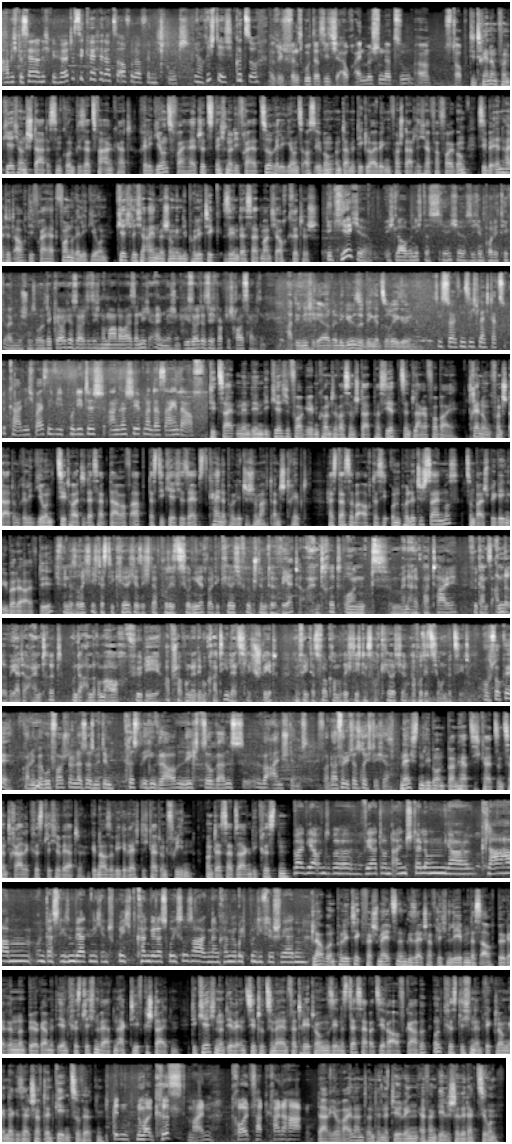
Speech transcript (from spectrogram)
Habe ich bisher noch nicht gehört, dass die Kirche dazu aufruft, finde ich gut. Ja, richtig. Gut so. Also ich finde es gut, dass sie sich auch einmischen dazu. Ja, ist top. Die Trennung von Kirche und Staat ist im Grundgesetz verankert. Religionsfreiheit schützt nicht nur die Freiheit zur Religionsausübung und damit die Gläubigen vor staatlicher Verfolgung, sie beinhaltet auch die Freiheit von Religion. Kirchliche Einmischung in die Politik sehen deshalb manche auch kritisch. Die Kirche, ich glaube nicht, dass Kirche sich in Politik einmischen soll. Die Kirche sollte sich normalerweise nicht einmischen. Die sollte sich wirklich raushalten. Hat die nicht eher religiöse Dinge zu regeln? Die sollten sich leichter zurückhalten. Ich weiß nicht, wie politisch engagiert man das sein darf. Die Zeiten, in denen die Kirche vorgeben konnte, was im Staat passiert, sind lange vorbei. Trennung von Staat und Religion zieht heute deshalb darauf ab, dass die Kirche selbst keine politische Macht anstrebt. Heißt das aber auch, dass sie unpolitisch sein muss, zum Beispiel gegenüber der AfD? Ich finde es richtig, dass die Kirche sich da positioniert, weil die Kirche für bestimmte Werte eintritt. Und wenn eine Partei für ganz andere Werte eintritt, unter anderem auch für die Abschaffung der Demokratie letztlich steht, dann finde ich das vollkommen richtig, dass auch Kirche eine Position bezieht. Oh, ist okay. Kann ich mir gut vorstellen, dass das mit dem christlichen Glauben nicht so ganz übereinstimmt. Von daher finde ich das richtig, ja. Nächstenliebe und Barmherzigkeit sind zentrale christliche Werte, genauso wie Gerechtigkeit und Frieden. Und deshalb sagen die Christen, weil wir unsere Werte und Einstellungen ja klar haben und das diesen Werten nicht entspricht, können wir das ruhig so sagen. Dann können wir ruhig politisch werden. Glaube und Politik verschmelzen im gesellschaftlichen Leben, das auch Bürgerinnen und Bürger mit ihren christlichen Werten aktiv gestalten. Die Kirchen und ihre institutionellen Vertretungen sehen es deshalb als ihre Aufgabe, und christlichen Entwicklungen in der Gesellschaft entgegenzuwirken. Ich bin nun mal Christ. Mein Kreuz hat keine Haken. Dario Weiland, Antenne Thüringen, Evangelische Redaktion.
